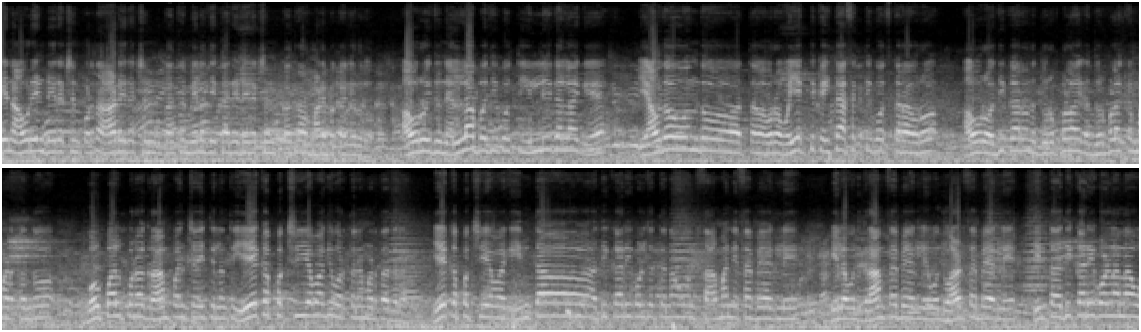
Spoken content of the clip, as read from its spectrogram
ಏನು ಅವ್ರೇನು ಡೈರೆಕ್ಷನ್ ಕೊಡ್ತಾರೆ, ಆ ಡೈರೆಕ್ಷನ್ ಮುಖಾಂತರ ಮೇಲಧಿಕಾರಿ ಡೈರೆಕ್ಷನ್ ಮುಖಾಂತರ ಅವ್ರು ಮಾಡಬೇಕಾಗಿರೋದು. ಅವರು ಇದನ್ನೆಲ್ಲ ಬದಿ ಗೊತ್ತು ಇಲ್ಲಿಗಲ್ ಆಗಿ ಯಾವುದೋ ಒಂದು ಅವರ ವೈಯಕ್ತಿಕ ಹಿತಾಸಕ್ತಿಗೋಸ್ಕರ ಅವರು ಅವರು ಅಧಿಕಾರನ ದುರ್ಬಳ, ದುರ್ಬಳಕೆ ಮಾಡ್ಕೊಂಡು ಗೋಪಾಲ್ಪುರ ಗ್ರಾಮ ಪಂಚಾಯತಿಲಂತೂ ಏಕಪಕ್ಷೀಯವಾಗಿ ವರ್ತನೆ ಮಾಡ್ತಾ ಇದ್ದಾರೆ. ಏಕಪಕ್ಷೀಯವಾಗಿ ಇಂಥ ಅಧಿಕಾರಿಗಳ ಜೊತೆ ನಾವು ಒಂದು ಸಾಮಾನ್ಯ ಸಭೆ ಆಗಲಿ, ಇಲ್ಲ ಒಂದು ಗ್ರಾಮ ಸಭೆ ಆಗಲಿ, ಒಂದು ವಾರ್ಡ್ ಸಭೆ ಆಗಲಿ, ಇಂಥ ಅಧಿಕಾರಿಗಳನ್ನ ನಾವು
